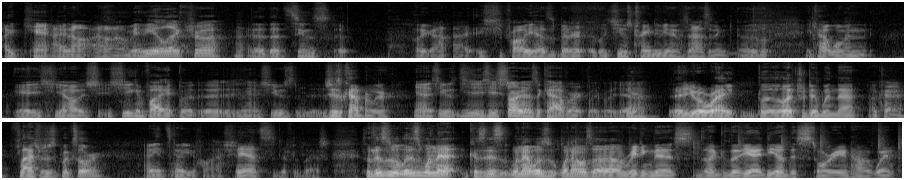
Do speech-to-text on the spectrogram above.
I can't. I don't. I don't know. Maybe Elektra. That, that seems like I, I, she probably has a better. Like she was trained to be an assassin, and, and Catwoman. Yeah, you know, she, she can fight, but uh, you know, she was. She's a cat burglar. Yeah, she was. She, she started as a cat burglar, but yeah. Uh, you were right. The Elektra did win that. Okay. Flash versus Quicksilver. I mean, it's gonna be Flash. Yeah, it's a different Flash. So this is this is one that because this when I was when I was uh reading this like the, the idea of this story and how it went,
